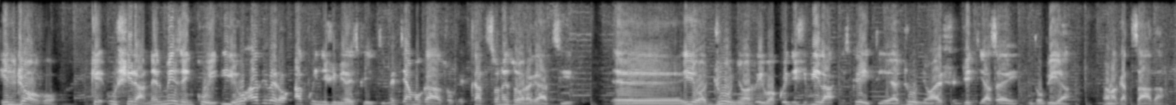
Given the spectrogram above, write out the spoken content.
il gioco che uscirà nel mese in cui io arriverò a 15.000 iscritti. Mettiamo caso che cazzo ne so ragazzi eh, io a giugno arrivo a 15.000 iscritti e a giugno esce GTA 6 Utopia. È una cazzata.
